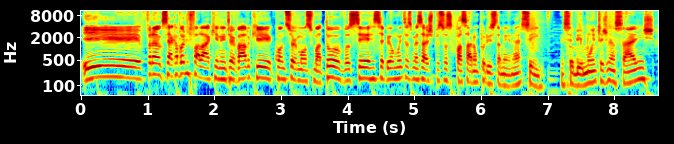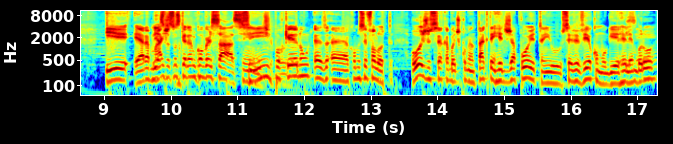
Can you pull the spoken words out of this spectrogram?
E, Franco, você acabou de falar aqui no intervalo que quando seu irmão se matou, você recebeu muitas mensagens de pessoas que passaram por isso também, né? Sim, recebi muitas mensagens. E era mais. E as pessoas querendo conversar, assim. Sim, tipo... porque não. É, é, como você falou, hoje você acabou de comentar que tem rede de apoio, tem o CVV, como o Gui relembrou. Sim.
